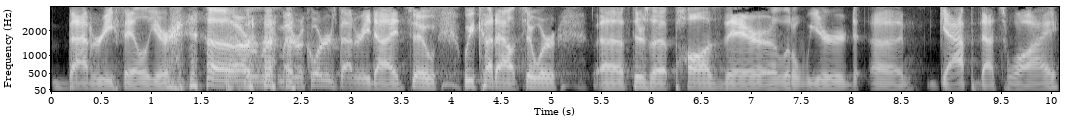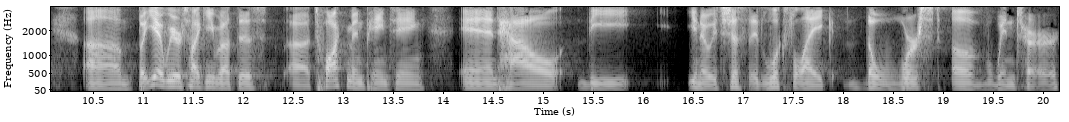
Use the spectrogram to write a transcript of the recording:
battery failure. Our, my recorder's battery died, so we cut out. So we're uh, if there's a pause there or a little weird uh, gap, that's why. Um, but yeah, we were talking about this uh, Twachtman painting and how the you know it's just it looks like the worst of winter.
